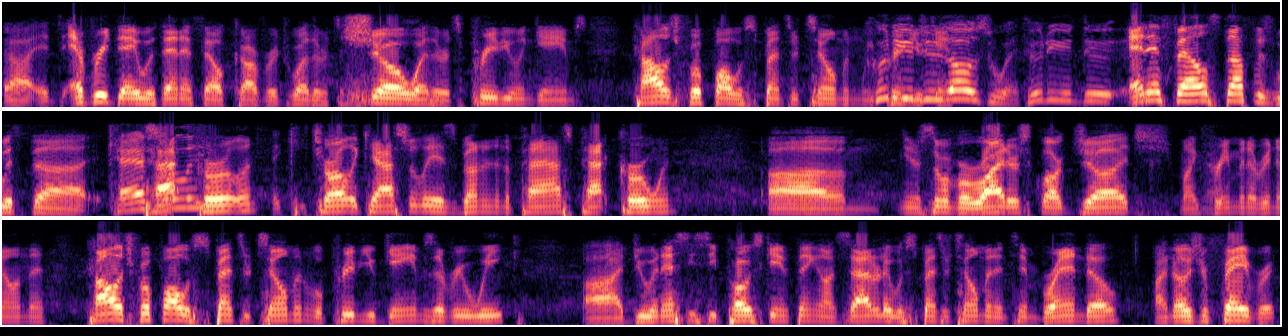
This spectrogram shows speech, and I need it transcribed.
uh, it's every day with NFL coverage, whether it's a show, whether it's previewing games. College football with Spencer Tillman. We Who do you do games. those with? Who do you do? NFL stuff is with uh, Pat Kirwan. Charley Casserly has done it in the past. Pat Kirwan. Um, you know, some of our writers, Clark Judge, Mike yeah. Freeman every now and then. College football with Spencer Tillman. We'll preview games every week. Uh, do an SEC postgame thing on Saturday with Spencer Tillman and Tim Brando. I know is your favorite.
